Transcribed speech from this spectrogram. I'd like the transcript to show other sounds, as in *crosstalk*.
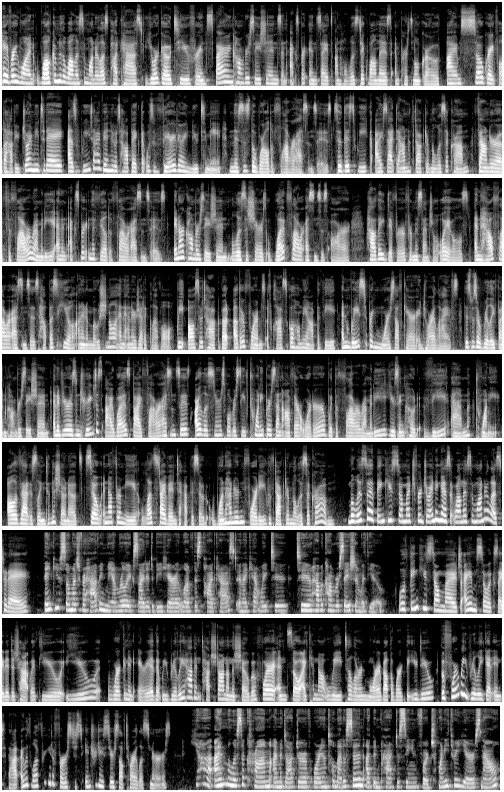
Hey everyone, welcome to the Wellness and Wanderlust podcast, your go to for inspiring conversations and expert insights on holistic wellness and personal growth. I am so grateful to have you join me today as we dive into a topic that was very, very new to me, and this is the world of flower essences. So this week, I sat down with Dr. Melissa Crum, founder of The Flower Remedy and an expert in the field of flower essences. In our conversation, Melissa shares what flower essences are, how they differ from essential oils, and how flower essences help us heal on an emotional and energetic level. We also talk about other forms of classical homeopathy and ways to bring more self care into our lives. This was a really fun conversation, and if you're as intrigued as I was by flower essences, our listeners will receive 20% off their order with the flower remedy using code VM20. All of that is linked in the show notes. So, enough for me. Let's dive into episode 140 with Dr. Melissa Crum. Melissa, thank you so much for joining us at Wellness and Wanderlust today. Thank you so much for having me. I'm really excited to be here. I love this podcast and I can't wait to to have a conversation with you. Well, thank you so much. I am so excited to chat with you. You work in an area that we really haven't touched on on the show before. And so I cannot wait to learn more about the work that you do. Before we really get into that, I would love for you to first just introduce yourself to our listeners. Yeah, I'm Melissa Crum. I'm a doctor of Oriental medicine. I've been practicing for 23 years now.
